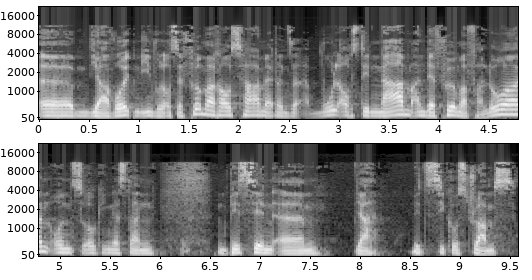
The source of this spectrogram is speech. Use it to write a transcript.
ähm, ja, wollten ihn wohl aus der Firma raushaben. Er hat dann wohl auch den Namen an der Firma verloren und so ging das dann ein bisschen, ähm, ja, mit Sikos Drums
